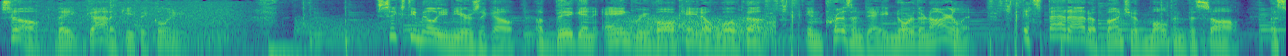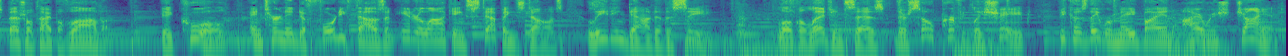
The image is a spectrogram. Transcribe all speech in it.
so they gotta keep it clean. 60 million years ago, a big and angry volcano woke up in present day Northern Ireland. It spat out a bunch of molten basalt, a special type of lava. It cooled and turned into 40,000 interlocking stepping stones leading down to the sea. Local legend says they're so perfectly shaped because they were made by an Irish giant.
